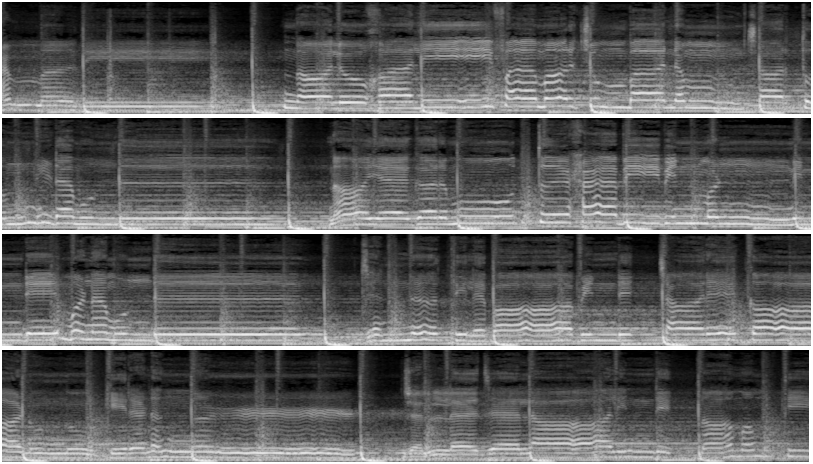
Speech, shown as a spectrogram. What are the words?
മുഹമ്മദി. നാലു ഖലീഫമാർ ചുംബനം ചാർത്തുന്നിടമുണ്ട്. നായകർ മൂത്ത് ഹബീബിൻ മണ്ണിന്റെ മണമുണ്ട്. ജന്നത്തിലെ ബാബിന്റെ ചാരെ കാണുന്നു കിരണങ്ങൾ. ജല്ല ജലാലിന്റെ നാമം തീ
